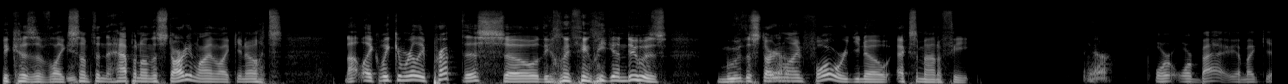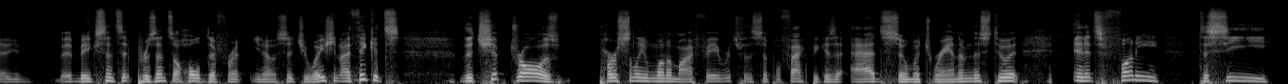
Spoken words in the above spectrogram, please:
because of like mm-hmm. something that happened on the starting line. Like you know, it's not like we can really prep this, so the only thing we can do is move the starting yeah. line forward. You know, x amount of feet. Yeah. Or or back. I'm like, yeah, it makes sense. It presents a whole different you know situation. I think it's the chip draw is personally one of my favorites for the simple fact because it adds so much randomness to it. And it's funny to see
